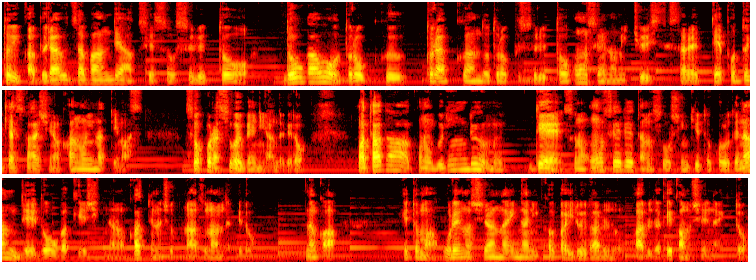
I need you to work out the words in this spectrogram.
というか、ブラウザ版でアクセスをすると、動画をドロック、ドラッグドロップすると、音声のみ抽出されて、ポッドキャスト配信が可能になっています。そ、これはすごい便利なんだけど、まあ、ただ、このグリーンルームで、その音声データの送信というところで、なんで動画形式なのかっていうのはちょっと謎なんだけど、なんか、えっとまあ、俺の知らない何かがいろいろあるの、あるだけかもしれないけど、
